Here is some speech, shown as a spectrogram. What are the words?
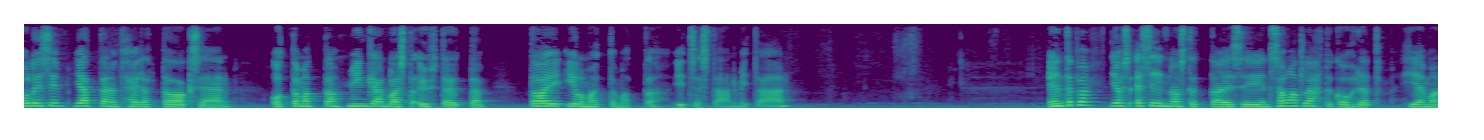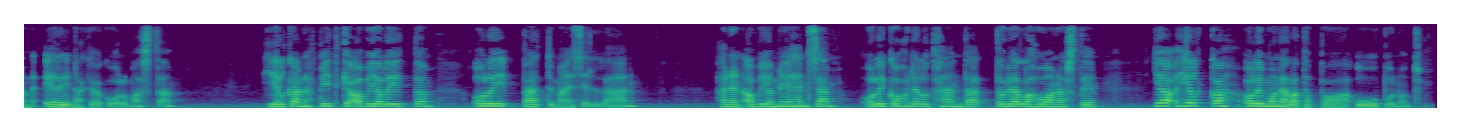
olisi jättänyt heidät taakseen, ottamatta minkäänlaista yhteyttä tai ilmoittamatta itsestään mitään. Entäpä jos esiin nostettaisiin samat lähtökohdat hieman eri näkökulmasta? Hilkan pitkä avioliitto oli päättymäisillään. Hänen aviomiehensä oli kohdellut häntä todella huonosti ja Hilkka oli monella tapaa uupunut.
